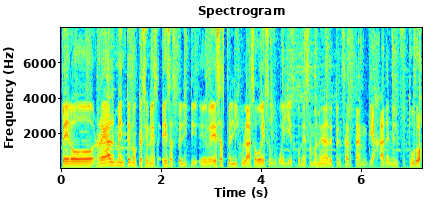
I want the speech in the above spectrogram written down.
pero realmente en ocasiones esas, eh, esas películas o esos güeyes con esa manera de pensar tan viajada en el futuro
